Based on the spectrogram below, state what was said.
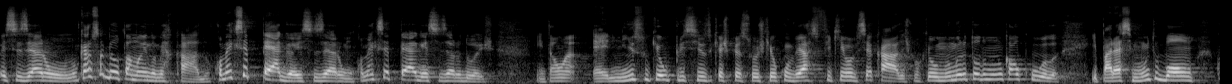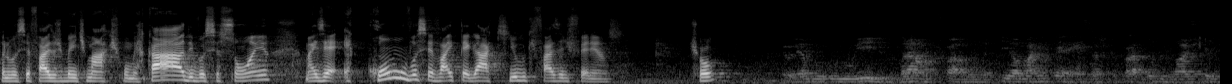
esse 0,1? Não quero saber o tamanho do mercado. Como é que você pega esse 0,1? Como é que você pega esse 0,2? Então é, é nisso que eu preciso que as pessoas que eu converso fiquem obcecadas, porque o número todo mundo calcula. E parece muito bom quando você faz os benchmarks com o mercado e você sonha, mas é, é como você vai pegar aquilo que faz a diferença. Show? Eu lembro o Luiz Brown falando aqui, é uma referência, acho que para todos nós que ele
